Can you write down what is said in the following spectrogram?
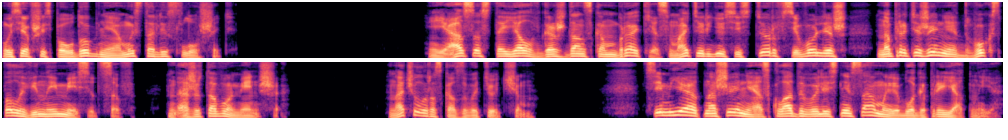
Усевшись поудобнее, мы стали слушать. Я состоял в гражданском браке с матерью сестер всего лишь на протяжении двух с половиной месяцев, даже того меньше. Начал рассказывать отчим. В семье отношения складывались не самые благоприятные.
